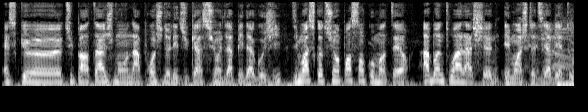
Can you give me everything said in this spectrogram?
Est-ce que tu partages mon approche de l'éducation et de la pédagogie? Dis-moi ce que tu en penses en commentaire. Abonne-toi à la chaîne et moi je te dis à bientôt.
